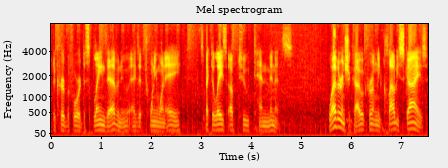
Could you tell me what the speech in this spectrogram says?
It occurred before Desplaines Avenue, exit 21A. Expect delays up to 10 minutes. Weather in Chicago currently cloudy skies.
